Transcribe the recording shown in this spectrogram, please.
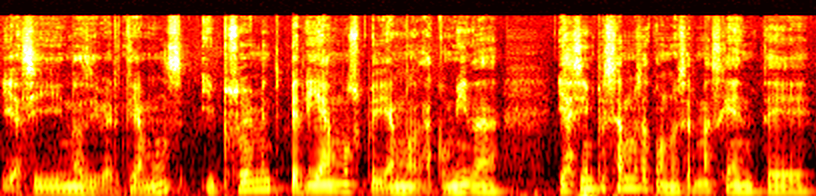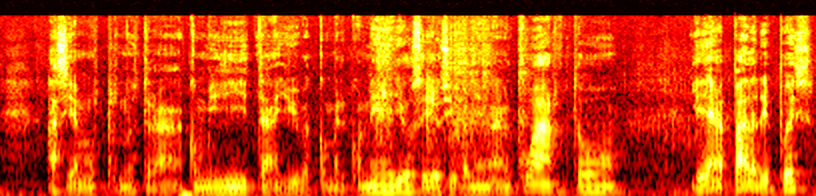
Y así nos divertíamos. Y pues obviamente pedíamos, pedíamos la comida. Y así empezamos a conocer más gente. Hacíamos pues nuestra comidita. Yo iba a comer con ellos. Ellos iban al cuarto. Y era padre, pues.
